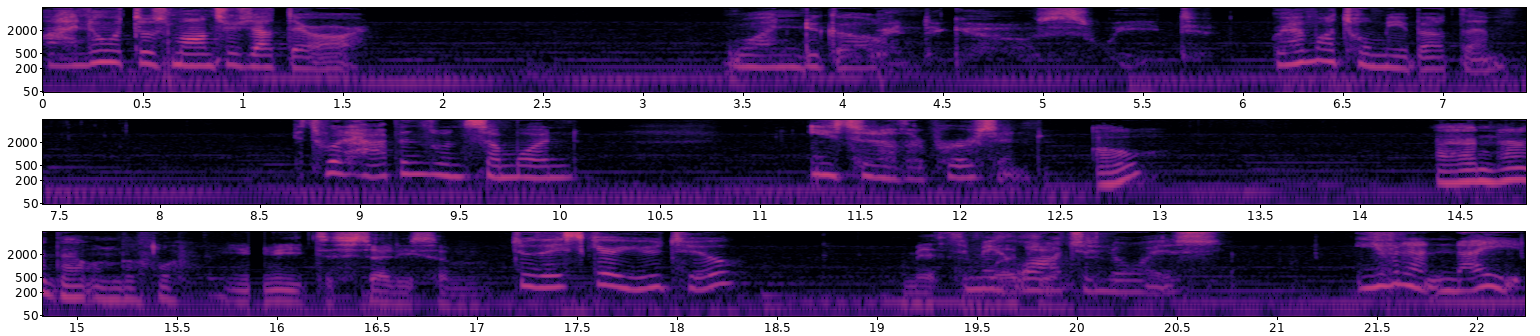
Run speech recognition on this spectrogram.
I know what those monsters out there are. Wendigo. Wendigo, sweet. Grandma told me about them. It's what happens when someone eats another person. Oh? I hadn't heard that one before. You need to study some Do they scare you too? myth They and make legend. lots of noise. Even at night.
